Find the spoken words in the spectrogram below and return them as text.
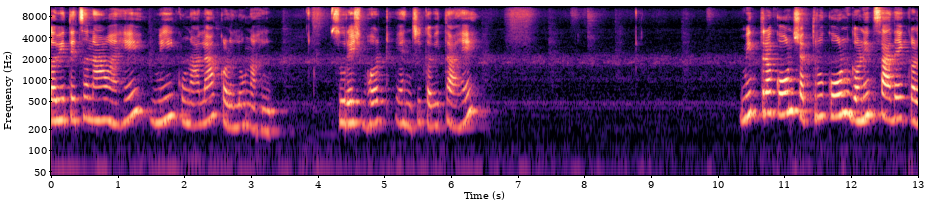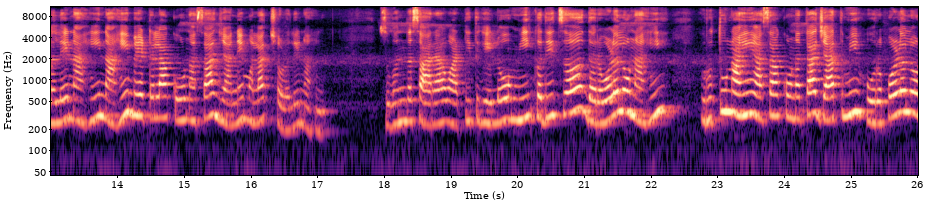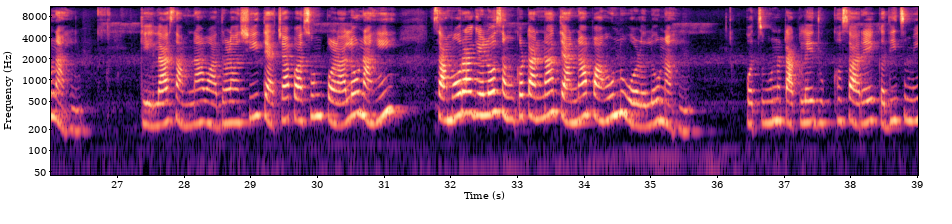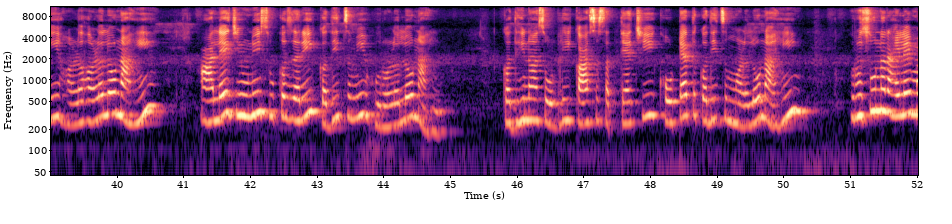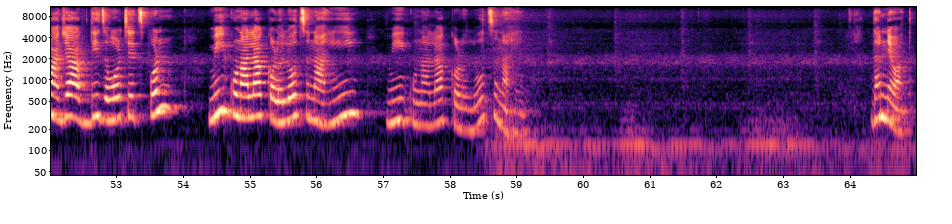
कवितेचं नाव आहे मी कुणाला कळलो नाही. सुरेश भट यांची कविता आहे. मित्र कोण शत्रू कोण गणित साधे कळले नाही नाही भेटला कोण असा ज्याने मला छळले नाही. सुगंध सारा वाटीत गेलो मी कधीच दरवळलो नाही. ऋतू नाही असा कोणता ज्यात मी होरपळलो नाही. केला सामना वादळाशी त्याच्यापासून पळालो नाही. सामोरा गेलो संकटांना त्यांना पाहून वळलो नाही. पचवून टाकले दुःख सारे कधीच मी हळहळलो नाही. आले जीवनी सुख जरी कधीच मी हुरळलो नाही. कधी ना सोडली कास सत्याची खोट्यात कधीच मळलो नाही. रुसून राहिले माझ्या अगदी जवळचेच पण मी कुणाला कळलोच नाही. मी कुणाला कळलोच नाही. धन्यवाद.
